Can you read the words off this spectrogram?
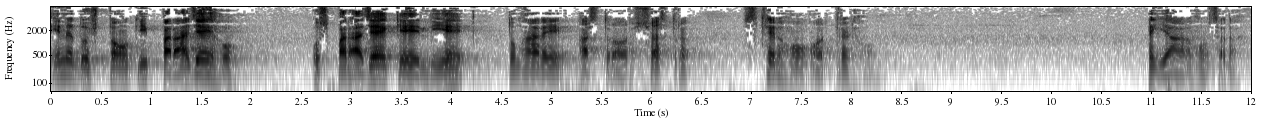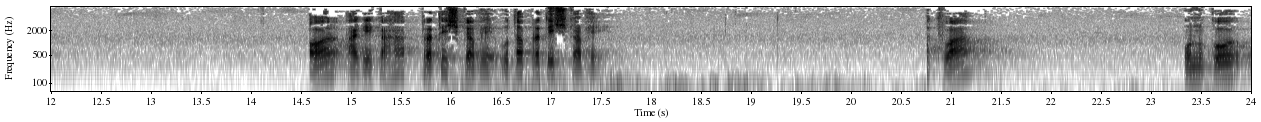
इन दुष्टों की पराजय हो, उस पराजय के लिए तुम्हारे अस्त्र और शस्त्र स्थिर हो और दृढ़ हो। तैयार हो सदा। और आगे कहा, प्रतिष्कभ है उत प्रतिष्कभ। है अथवा उनको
